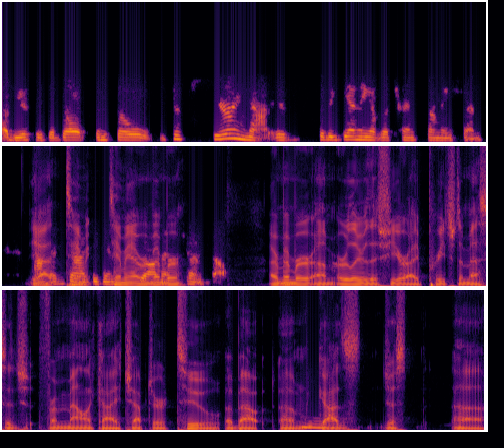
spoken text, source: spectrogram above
abuse as adults. And so just hearing that is the beginning of the transformation. Yeah, um, Tammy, Tammy I remember. I remember um, earlier this year I preached a message from Malachi chapter two about um, Mm. God's just uh,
